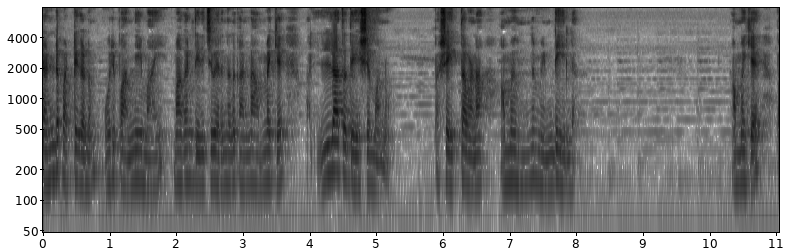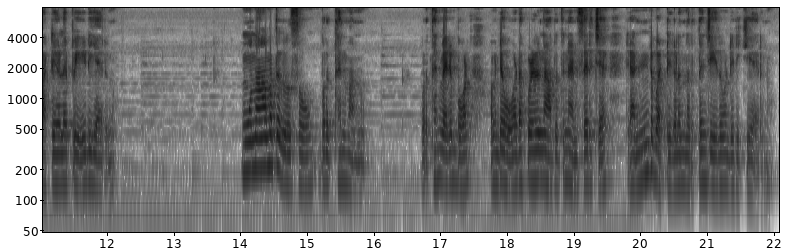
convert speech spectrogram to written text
രണ്ട് പട്ടികളും ഒരു പന്നിയുമായി മകൻ തിരിച്ചു വരുന്നത് കണ്ട അമ്മയ്ക്ക് വല്ലാത്ത ദേഷ്യം വന്നു. പക്ഷേ ഇത്തവണ അമ്മ ഒന്നും മിണ്ടിയില്ല. അമ്മയ്ക്ക് പട്ടികളെ പേടിയായിരുന്നു. മൂന്നാമത്തെ ദിവസവും വൃദ്ധൻ വന്നു. വൃദ്ധൻ വരുമ്പോൾ അവന്റെ ഓടക്കുഴൽ നാദത്തിനനുസരിച്ച് രണ്ട് പട്ടികളും നൃത്തം ചെയ്തുകൊണ്ടിരിക്കുകയായിരുന്നു.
